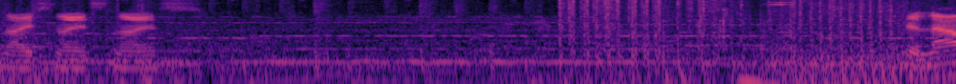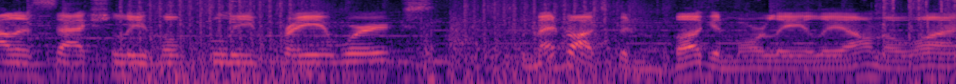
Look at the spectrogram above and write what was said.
Nice, nice, nice. Okay, now let's actually hopefully pray it works. The medbot's been bugging more lately. I don't know why.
